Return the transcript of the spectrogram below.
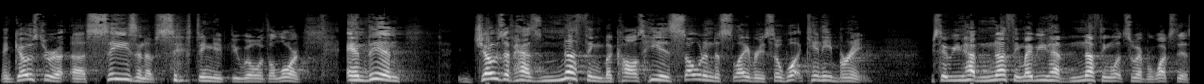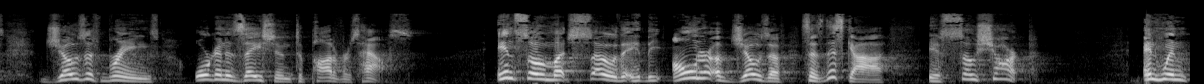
and goes through a, a season of sifting, if you will, with the Lord. And then Joseph has nothing because he is sold into slavery. So what can he bring? You say, well, you have nothing. Maybe you have nothing whatsoever. Watch this. Joseph brings organization to Potiphar's house. In so much so that the owner of Joseph says, this guy is so sharp. And when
